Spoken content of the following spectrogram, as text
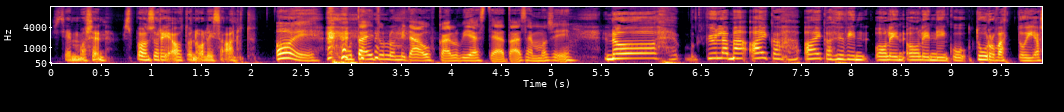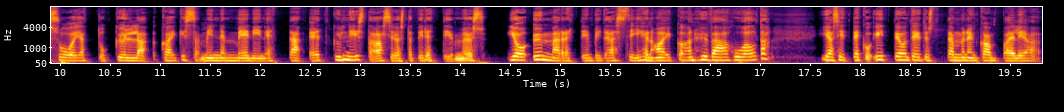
semmoisen sponsoriauton oli saanut. Oi, mutta ei tullut mitään uhkailuviestejä tai semmoisia. No kyllä mä aika, aika hyvin olin, olin niinku turvattu ja suojattu kyllä kaikissa minne menin, että et kyllä niistä asioista pidettiin myös, jo ymmärrettiin pitää siihen aikaan hyvää huolta. Ja sitten kun itse on tietysti tämmöinen kamppailija,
